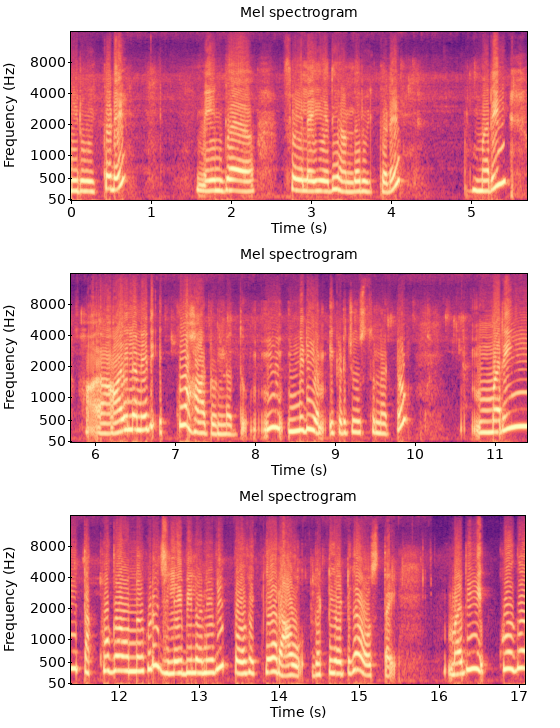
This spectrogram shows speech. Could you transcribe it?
మీరు ఇక్కడే మెయిన్గా ఫెయిల్ అయ్యేది అందరూ ఇక్కడే. మరి ఆయిల్ అనేది ఎక్కువ హాట్ ఉండద్దు. మీడియం ఇక్కడ చూస్తున్నట్టు. మరీ తక్కువగా ఉన్నా కూడా జిలేబీలు అనేవి పర్ఫెక్ట్గా రావు. గట్టి గట్టిగా వస్తాయి. మరి ఎక్కువగా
